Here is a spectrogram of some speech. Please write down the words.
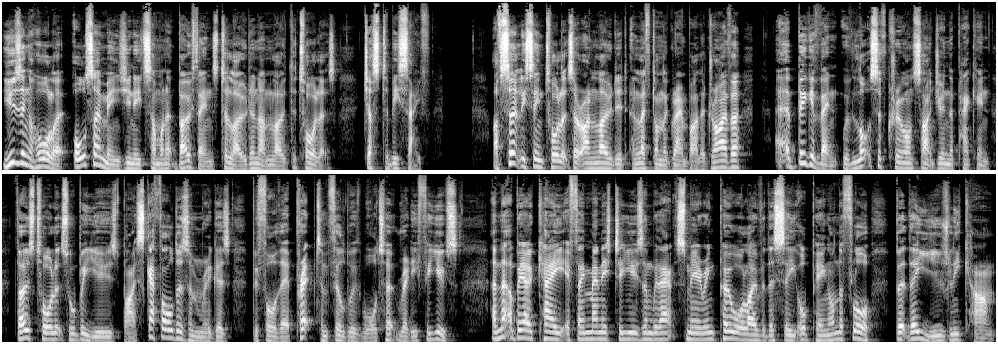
Using a hauler also means you need someone at both ends to load and unload the toilets, just to be safe. I've certainly seen toilets that are unloaded and left on the ground by the driver. At a big event with lots of crew on site during the packing, those toilets will be used by scaffolders and riggers before they're prepped and filled with water ready for use. And that'll be okay if they manage to use them without smearing poo all over the seat or peeing on the floor, but they usually can't.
